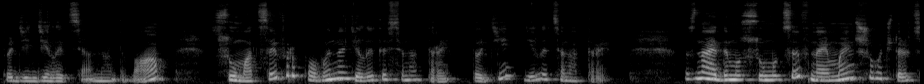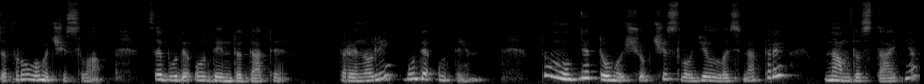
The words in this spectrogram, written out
тоді ділиться на 2. Сума цифр повинна ділитися на 3, тоді ділиться на 3. Знайдемо суму цифр найменшого чотирицифрового числа. Це буде 1 додати 3 нулі, буде 1. Тому для того, щоб число ділилось на 3, нам достатньо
